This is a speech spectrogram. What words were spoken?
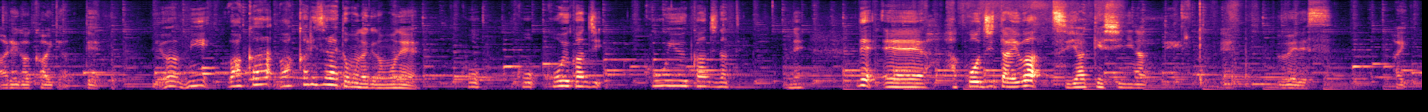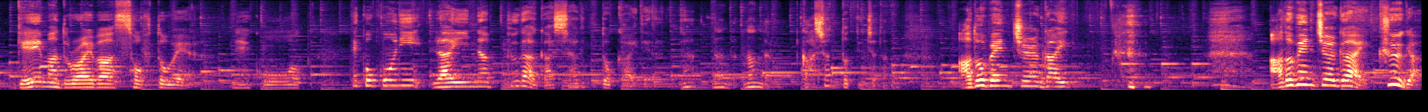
あれが書いてあって。いやみわかわかりづらいと思うんだけどもねこうこうこういう感じ。こういう感じになってるね。で、えー箱自体は艶消しになっている、ね、上です。はい、ゲーマドライバーソフトウェア、ね、こうでここにラインナップがガシャッと書いてる。ななんだなんだろう。ガシャッとって言っちゃったの。アドベンチャーガイ。アドベンチャーガイ。クーガ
